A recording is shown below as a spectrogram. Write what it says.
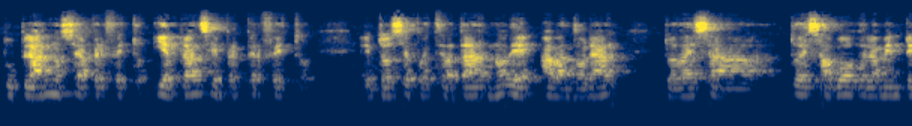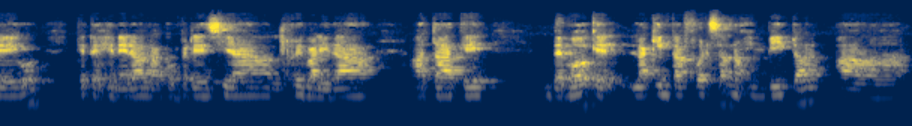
tu plan no sea perfecto. Y el plan siempre es perfecto. Entonces, pues tratar, ¿no? De abandonar toda esa toda esa voz de la mente ego que te genera la competencia, rivalidad, ataque. De modo que la quinta fuerza nos invita a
